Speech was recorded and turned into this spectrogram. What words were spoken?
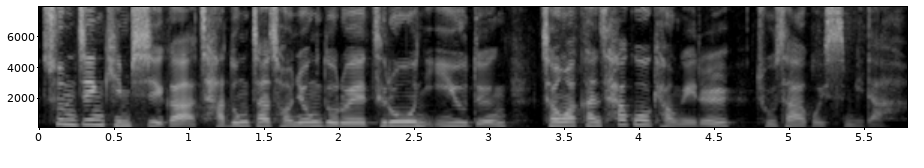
숨진 김 씨가 자동차 전용 도로에 들어온 이유 등 정확한 사고 경위를 조사하고 있습니다.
